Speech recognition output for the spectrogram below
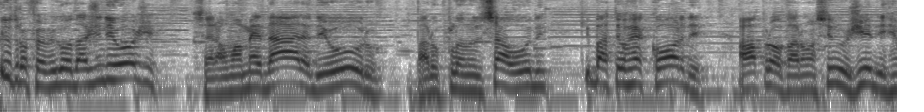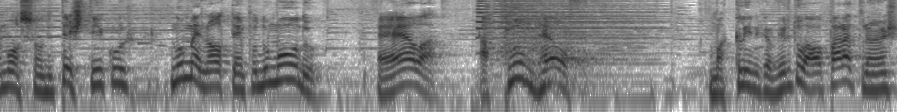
E o troféu bigodagem de hoje será uma medalha de ouro para o plano de saúde que bateu recorde ao aprovar uma cirurgia de remoção de testículos no menor tempo do mundo. É ela, a Plum Health, uma clínica virtual para trans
